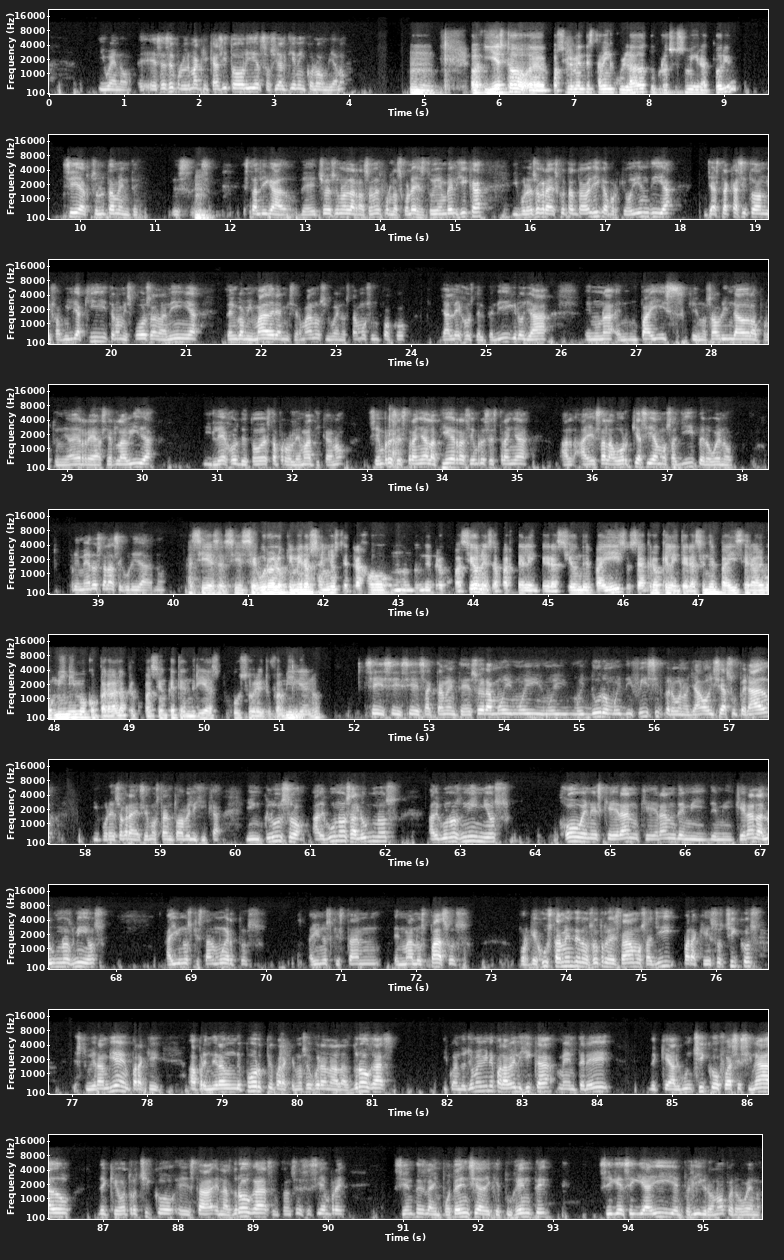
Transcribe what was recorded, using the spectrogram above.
y bueno, ese es el problema que casi todo líder social tiene en Colombia, ¿no? Mm. Oh, ¿Y esto eh, posiblemente está vinculado a tu proceso migratorio? Sí, absolutamente. Mm. está ligado. De hecho, es una de las razones por las cuales estoy en Bélgica y por eso agradezco tanto a Bélgica, porque hoy en día ya está casi toda mi familia aquí, tengo a mi esposa, la niña, tengo a mi madre, a mis hermanos y bueno, estamos un poco ya lejos del peligro, ya en, una, en un país que nos ha brindado la oportunidad de rehacer la vida y lejos de toda esta problemática, ¿no? Siempre se extraña la tierra, siempre se extraña a, esa labor que hacíamos allí, pero bueno, primero está la seguridad, ¿no? Así es, así es. Seguro los primeros años te trajo un montón de preocupaciones, aparte de la integración del país. O sea, creo que la integración del país era algo mínimo comparado a la preocupación que tendrías tú sobre tu familia, ¿no? Sí, sí, sí, exactamente. Eso era muy, muy, muy, muy duro, muy difícil, pero bueno, ya hoy se ha superado y por eso agradecemos tanto a Bélgica. Incluso algunos alumnos, algunos niños jóvenes que eran, que eran de mi, de mi, que eran alumnos míos, hay unos que están muertos, hay unos que están en malos pasos, porque justamente nosotros estábamos allí para que esos chicos estuvieran bien, para que aprendieran un deporte, para que no se fueran a las drogas. Y cuando yo me vine para Bélgica, me enteré de que algún chico fue asesinado, de que otro chico está en las drogas, entonces siempre sientes la impotencia de que tu gente sigue, sigue ahí en peligro, ¿no? Pero bueno,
